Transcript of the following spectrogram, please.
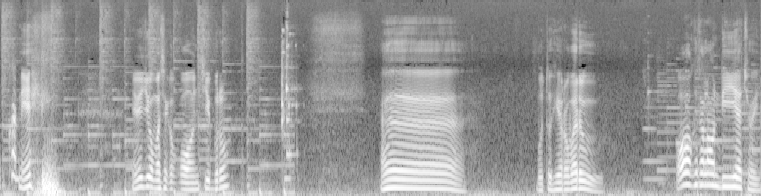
Bukan ya. Ini juga masih kekunci bro. Eh, butuh hero baru. Oh kita lawan dia coy.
